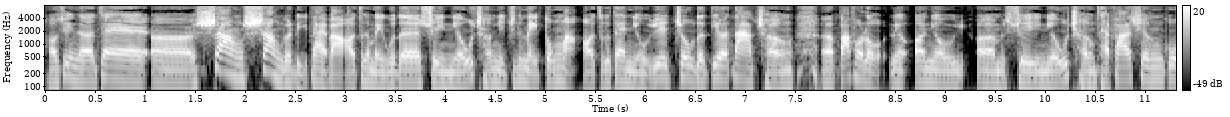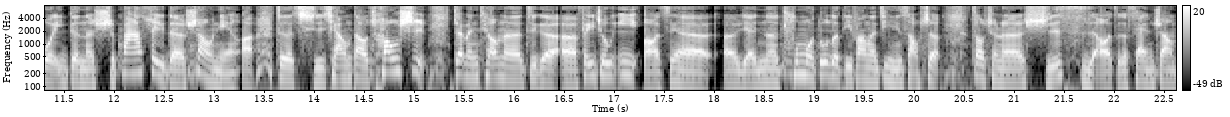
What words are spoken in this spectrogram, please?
啊。所以呢，在呃上上个礼拜吧啊，这个美国的水牛城，也就是美东嘛啊，这个在纽约州的第二大城呃，Buffalo 纽呃纽呃水牛城才发生过一个呢十八。岁的少年啊，这个持枪到超市专门挑呢这个呃非洲裔啊这呃人呢出没多的地方呢进行扫射，造成了十死哦这个三伤。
